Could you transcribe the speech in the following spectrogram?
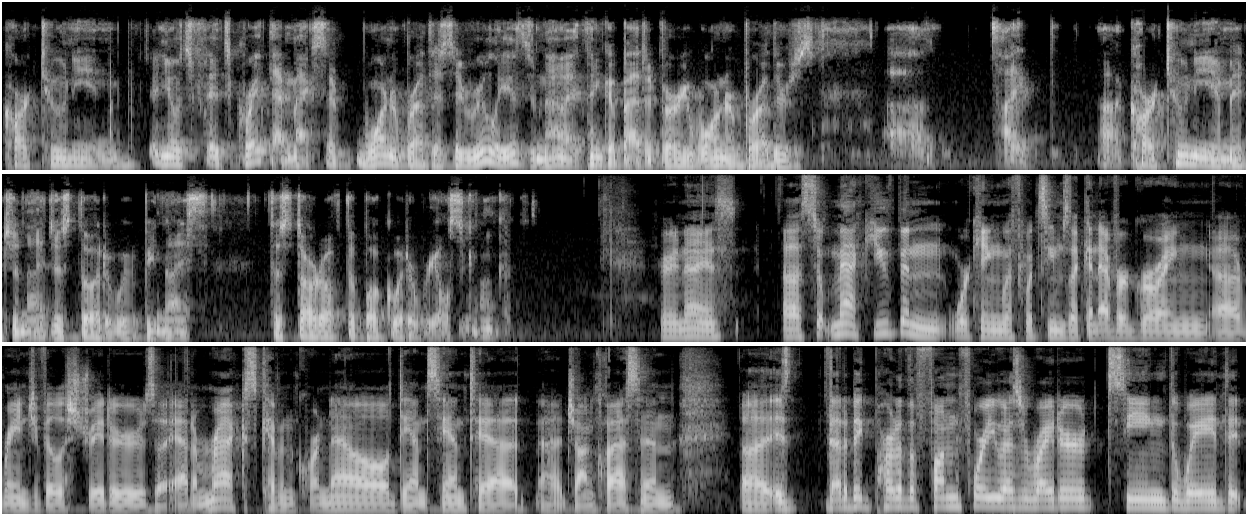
cartoony, and, and you know, it's it's great that Max said Warner Brothers. It really is. Now I think about it, very Warner Brothers uh, type uh, cartoony image, and I just thought it would be nice to start off the book with a real skunk. Very nice. Uh, so, Mac, you've been working with what seems like an ever growing uh, range of illustrators uh, Adam Rex, Kevin Cornell, Dan Santat, uh, Jon Klassen. Uh, is that a big part of the fun for you as a writer, seeing the way that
